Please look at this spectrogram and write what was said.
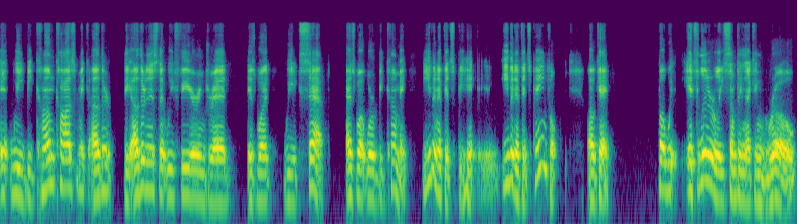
It, we become cosmic other. The otherness that we fear and dread is what we accept as what we're becoming even if it's even if it's painful. Okay, but we, it's literally something that can grow.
